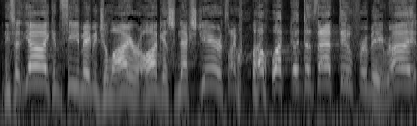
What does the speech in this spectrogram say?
and he says, Yeah, I can see you maybe July or August next year, it's like, Well, what good does that do for me, right?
